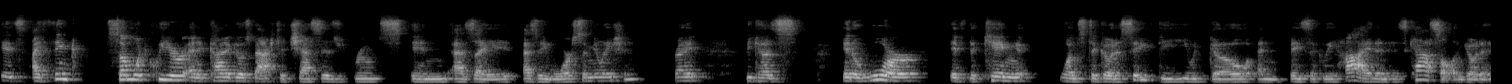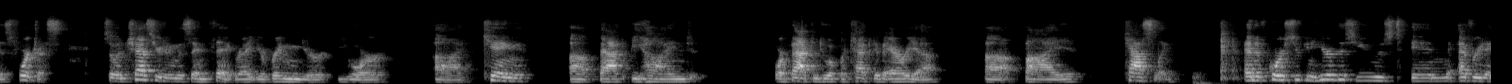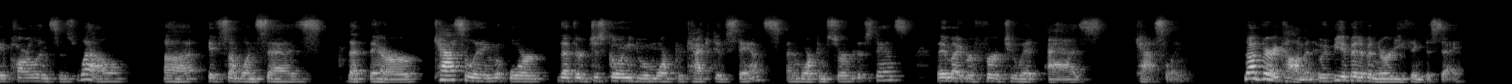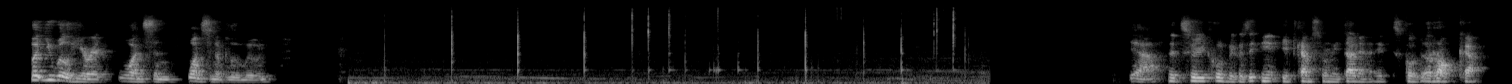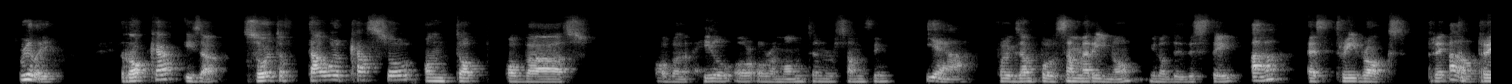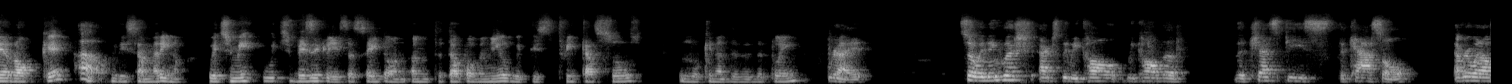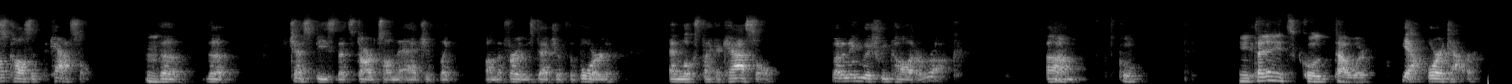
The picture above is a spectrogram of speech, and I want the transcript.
it's I think somewhat clear, and it kind of goes back to chess's roots in as a as a war simulation, right? Because in a war, if the king wants to go to safety, he would go and basically hide in his castle and go to his fortress. So in chess, you're doing the same thing, right? You're bringing your your uh, king uh, back behind or back into a protective area uh, by castling. And of course, you can hear this used in everyday parlance as well. Uh, if someone says that they're castling or that they're just going into a more protective stance and a more conservative stance, they might refer to it as castling. Not very common. It would be a bit of a nerdy thing to say, but you will hear it once in once in a blue moon. Yeah. That's really cool because it, it comes from Italian. It's called rocca. Really? Rocca is a sort of tower castle on top of a of a hill or, or a mountain or something. Yeah. For example, San Marino, you know, the, the state Uh-huh. has three rocks, tre, Oh. tre rocche Oh. di San Marino, which me, which basically is a state on, on the top of a hill with these three castles looking at the, the plain. Right. So in English, actually, we call we call the the chess piece the castle. Everyone else calls it the castle. Hmm. The the chess piece that starts on the edge of like on the furthest edge of the board and looks like a castle. But in English, we call it a rook. Um, It's cool. In Italian, it's called tower. Yeah, or a tower.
